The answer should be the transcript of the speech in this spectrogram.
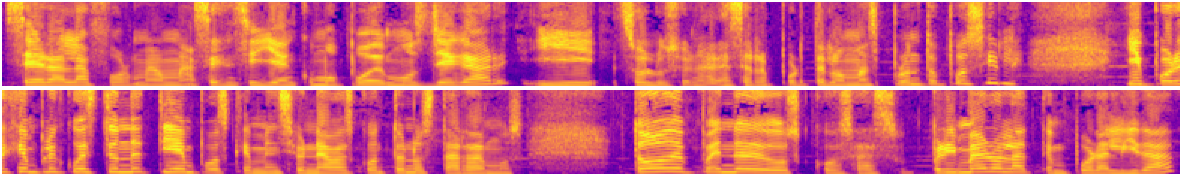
será la forma más sencilla en cómo podemos llegar y solucionar ese reporte lo más pronto posible. Y por ejemplo, en cuestión de tiempos que mencionabas, ¿cuánto nos tarda estábamos todo depende de dos cosas. Primero, la temporalidad.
